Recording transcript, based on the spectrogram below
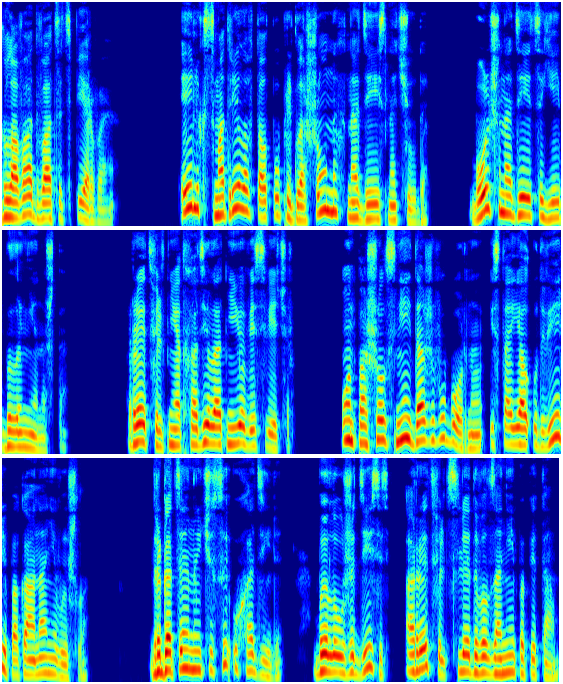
Глава 21. Эликс смотрела в толпу приглашенных, надеясь на чудо. Больше надеяться ей было не на что. Редфилд не отходила от нее весь вечер. Он пошел с ней даже в уборную и стоял у двери, пока она не вышла. Драгоценные часы уходили. Было уже десять, а Редфилд следовал за ней по пятам.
